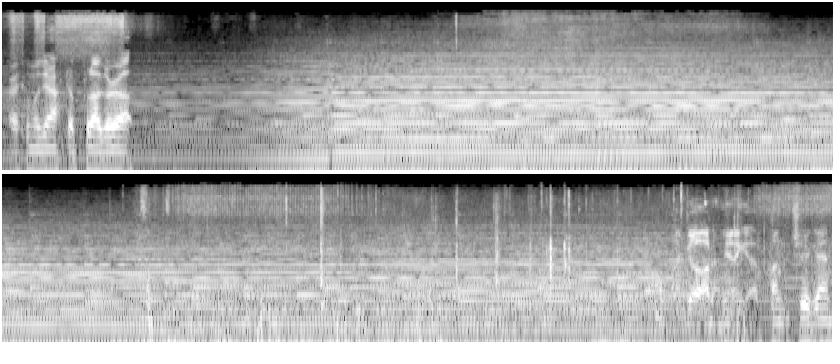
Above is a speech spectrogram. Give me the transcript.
I reckon we're gonna have to plug her up. Oh my God, I'm gonna get a puncture again.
